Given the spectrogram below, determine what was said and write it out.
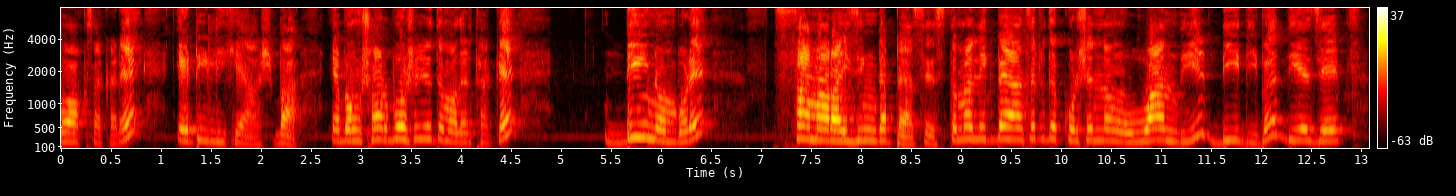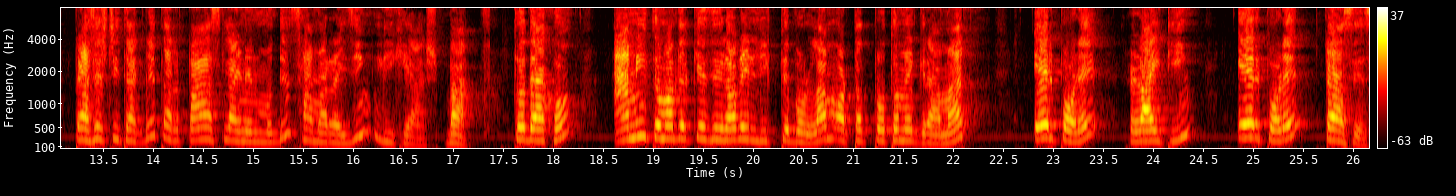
বক্স আকারে এটি লিখে আসবা এবং সর্বশেষে তোমাদের থাকে ডি নম্বরে সামারাইজিং দ্য প্যাসেজ তোমরা লিখবে অ্যান্সার টু দ্য কোশ্চেন নং ওয়ান দিয়ে ডি দিবা, দিয়ে যে প্যাসেজটি থাকবে তার পাঁচ লাইনের মধ্যে সামারাইজিং লিখে আসবা। তো দেখো, আমি তোমাদেরকে যেভাবে লিখতে বললাম, অর্থাৎ প্রথমে গ্রামার এরপরে রাইটিং, এরপরে প্যাসেজ।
